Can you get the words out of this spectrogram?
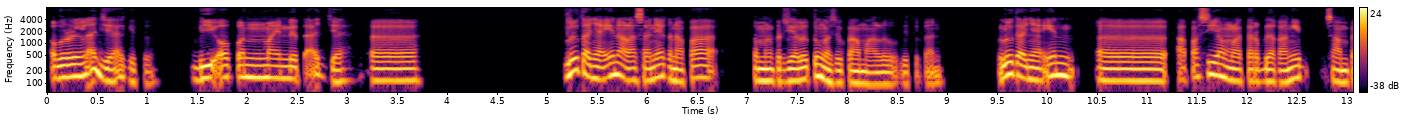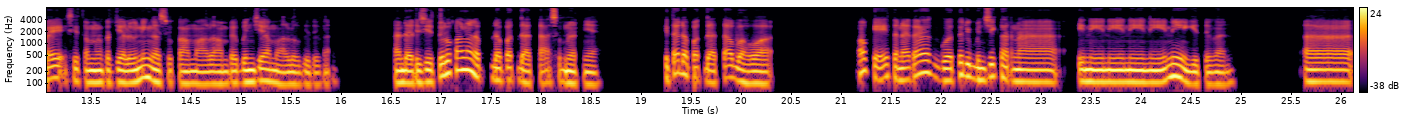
obrolin aja gitu. Be open minded aja. Uh, lu tanyain alasannya kenapa teman kerja lu tuh nggak suka sama lu gitu kan. Lu tanyain uh, apa sih yang melatar belakangi sampai si teman kerja lu ini nggak suka sama lu, sampai benci sama lu gitu kan. Nah dari situ lu kan dapat data sebenarnya. Kita dapat data bahwa oke okay, ternyata gue tuh dibenci karena ini ini ini ini ini gitu kan. Uh,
